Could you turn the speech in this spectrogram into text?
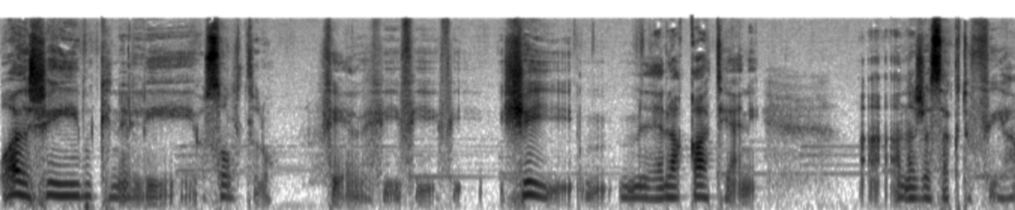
وهذا الشيء يمكن اللي وصلت له. في في في في شيء من علاقات يعني أنا جالسة أكتب فيها.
